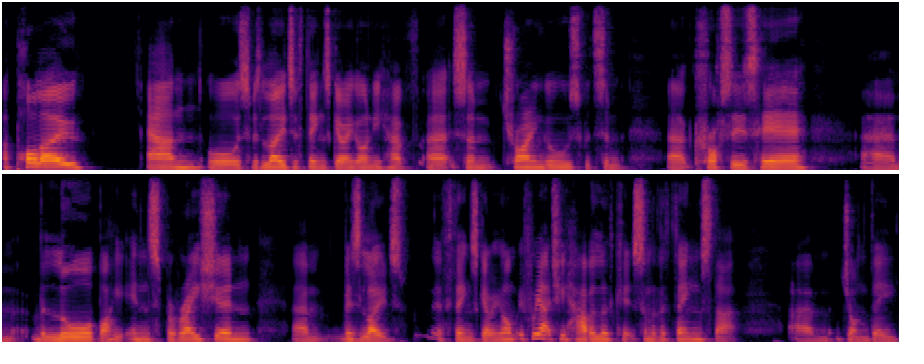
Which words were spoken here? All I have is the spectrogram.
Apollo, and or there's loads of things going on. You have uh, some triangles with some uh, crosses here. Um, the law by inspiration. Um, there's loads of things going on. If we actually have a look at some of the things that um, John Dee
